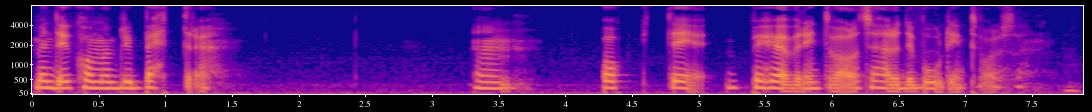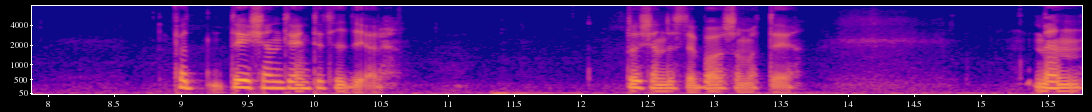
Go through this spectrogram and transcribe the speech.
men det kommer bli bättre. Ehm, och det behöver inte vara så här och det borde inte vara så. För att det kände jag inte tidigare. Då kändes det bara som att det... Men...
